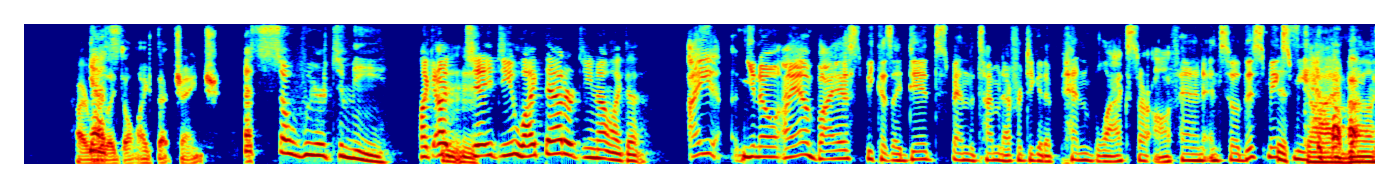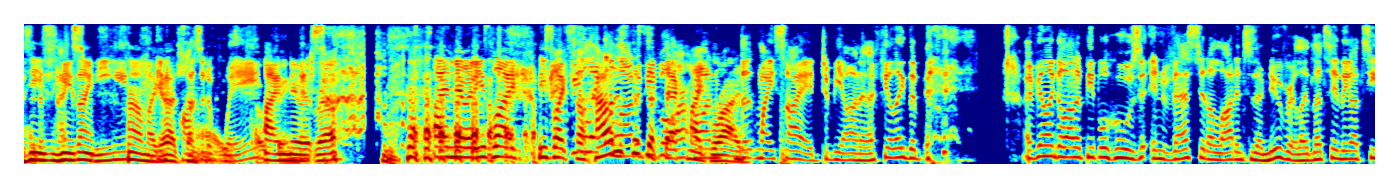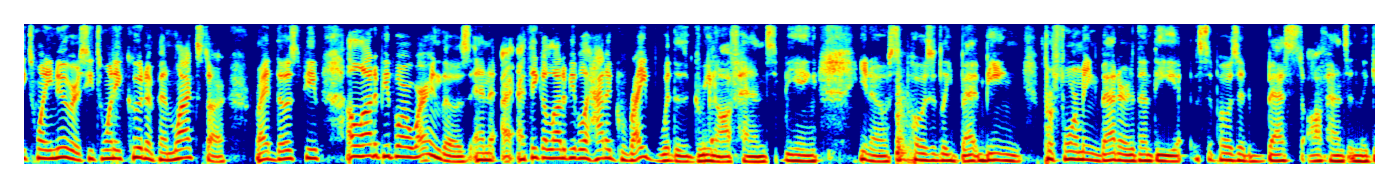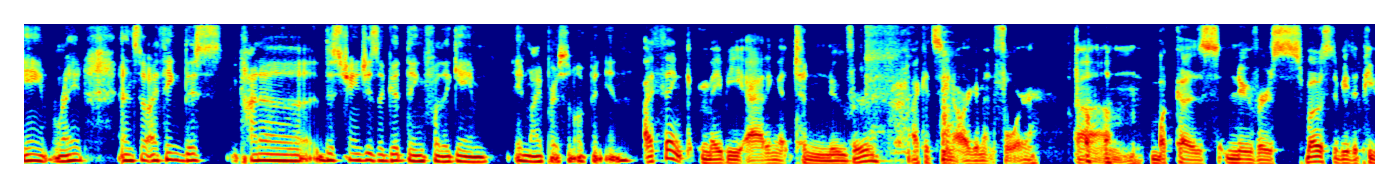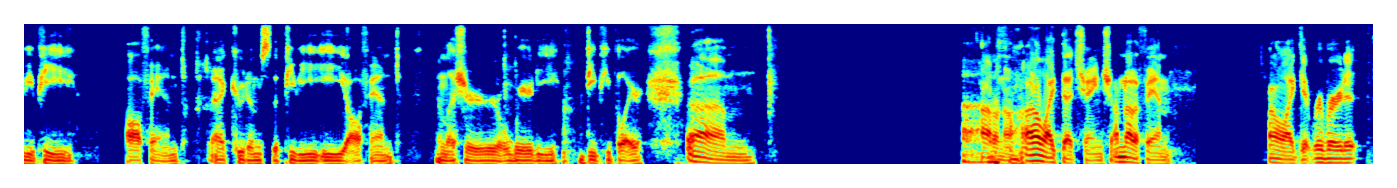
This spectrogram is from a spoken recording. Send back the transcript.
I Yes. really don't like that change. That's so weird to me. Like, uh, Mhm. Jay, do you like that or do you not like that? I, you know, I am biased because I did spend the time and effort to get a Pen Black Star offhand, and so this makes This me guy, happy bro. He's- he's like, me oh my in God, a positive way. okay. I knew it, bro. I knew it. He's like, he's like, so like how does lot this affect my on grind? the- my side, to be honest. I feel like the. I feel like a lot of people who's invested a lot into their Nouver, like let's say they got C20 Nouver, C20 Kuda, Pen Blackstar, right? Those people, a lot of people are wearing those, and I, I think a lot of people had a gripe with the green offhands being, you know, supposedly be- being performing better than the supposed best offhands in the game, right? And so I think this kind of this change is a good thing for the game, in my personal opinion. I think maybe adding it to Nouver, I could see an argument for, um, because Nouver's supposed to be the PvP offhand, uh, Kutum's the PvE offhand, unless you're a weirdy DP player. Um, I don't know. I don't like that change. I'm not a fan. I don't like it. Revert it.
